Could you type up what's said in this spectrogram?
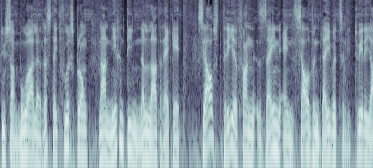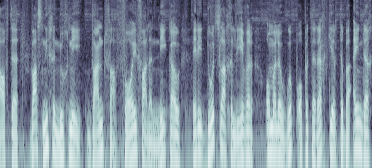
toe Samoa hulle rustyd voorsprong na 19-0 laat rek het. Selfs drie van Zayn en Selwyn Davids in die tweede helfte was nie genoeg nie, want Fafoy Falanico het die doodslag gelewer om hulle hoop op 'n terugkeer te beëindig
